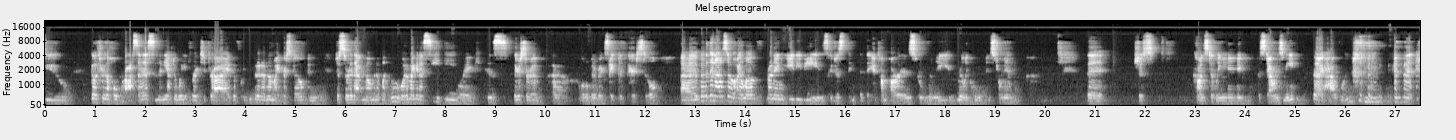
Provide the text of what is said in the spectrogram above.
to go through the whole process, and then you have to wait for it to dry before you put it under the microscope, and just sort of that moment of like, ooh, what am I going to see? Like, is there's sort of uh, a little bit of excitement there still. Uh, but then also, I love running ABVs. I just think that the Anton Paar is a really, really cool instrument um, that just constantly astounds me that I have one, Mhm. and that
